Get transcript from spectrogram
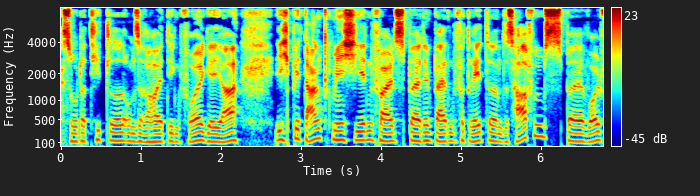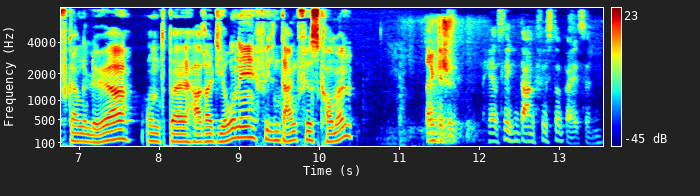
So der Titel unserer heutigen Folge, ja. Ich bedanke mich jedenfalls bei den beiden Vertretern des Hafens, bei Wolfgang Löhr und bei Harald Joni. Vielen Dank fürs Kommen. Dankeschön. Herzlichen Dank fürs Dabeisein.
